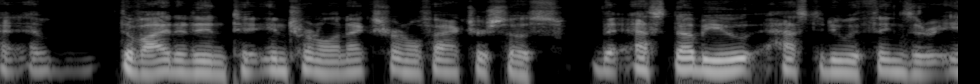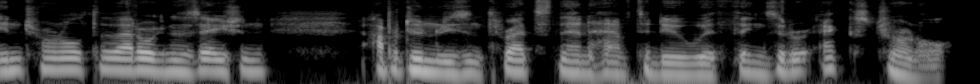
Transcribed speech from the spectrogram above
uh, divided into internal and external factors. So the SW has to do with things that are internal to that organization. Opportunities and threats then have to do with things that are external.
